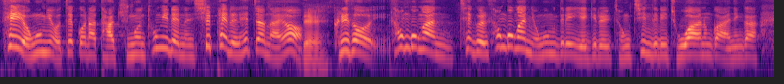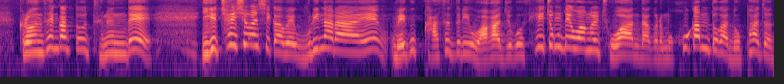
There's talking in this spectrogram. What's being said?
새 영웅이 어쨌거나 다 중원 통일에는 실패를 했잖아요. 네. 그래서 성공한 책을 성공한 영웅들의 얘기를 정치인들이 좋아하는 거 아닌가 그런 생각도 드는데 이게 최시원 씨가 왜 우리나라의 외국 가수들이 와가지고 세종대왕을 좋아한다 그러면 호감도가 높아져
